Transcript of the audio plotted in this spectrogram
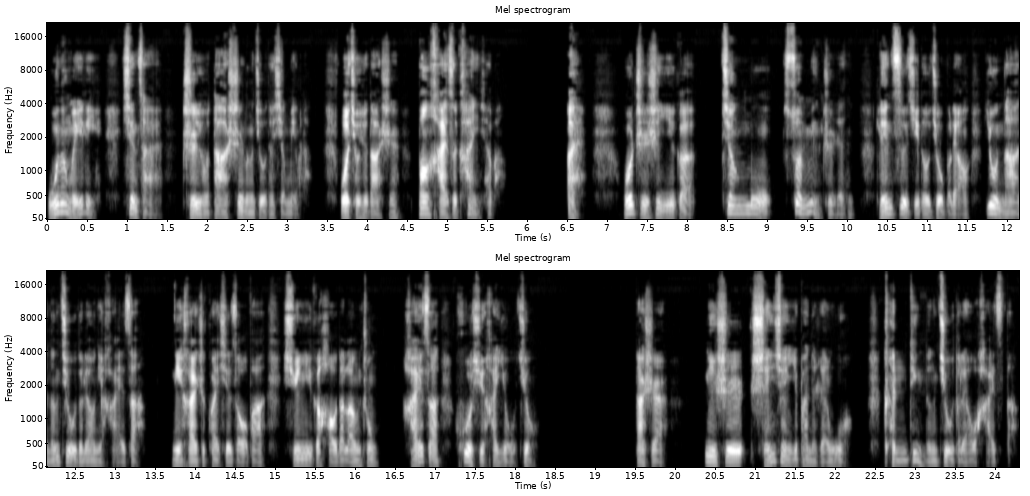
无能为力。现在只有大师能救他性命了。”我求求大师帮孩子看一下吧。哎，我只是一个将木算命之人，连自己都救不了，又哪能救得了你孩子？你还是快些走吧，寻一个好的郎中，孩子或许还有救。大师，你是神仙一般的人物，肯定能救得了我孩子的。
